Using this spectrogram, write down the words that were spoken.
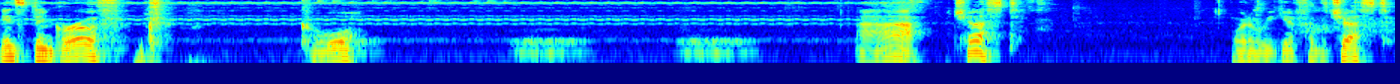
Instant growth. cool. Ah, chest. What do we get for the chest?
